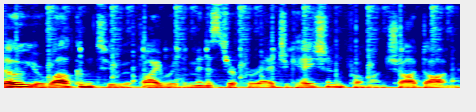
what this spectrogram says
Hello, you're welcome to If I Were the Minister for Education from anseo.net.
